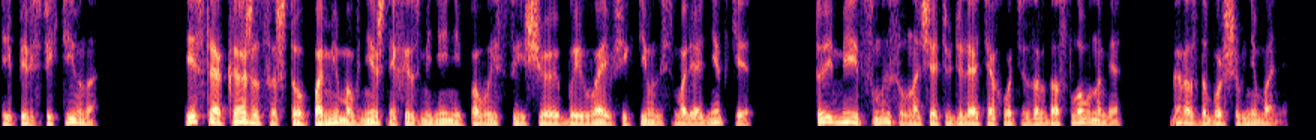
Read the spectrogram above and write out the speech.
и перспективно. Если окажется, что помимо внешних изменений повысится еще и боевая эффективность марионетки, то имеет смысл начать уделять охоте за родословными гораздо больше внимания.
